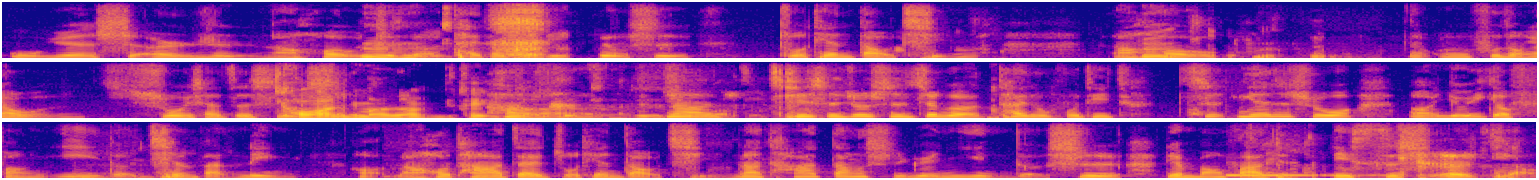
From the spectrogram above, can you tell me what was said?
五月十二日，然后这个 Title Forty Two 是昨天到期嘛，然后嗯。嗯那副总要我说一下，这是好啊，你马上你可以。好，那其实就是这个 Title Forty 是应该是说，呃，有一个防疫的遣返令，好，然后他在昨天到期。那他当时援引的是联邦法典的第四十二条，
